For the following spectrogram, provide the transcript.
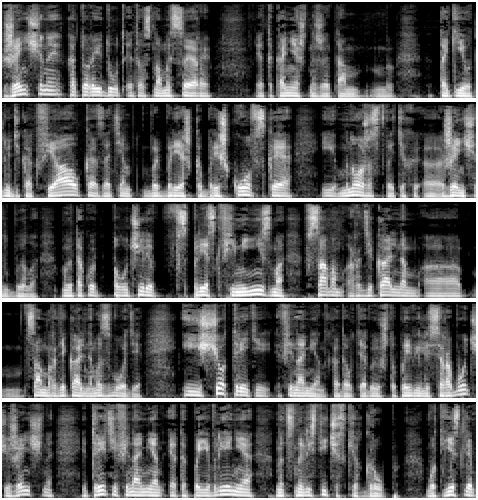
женщины, которые идут, это в основном эсеры. Это, конечно же, там такие вот люди, как Фиалка, затем Брешка, Брешковская, и множество этих э, женщин было. Мы такой получили всплеск феминизма в самом радикальном, э, в самом радикальном изводе. И еще третий феномен, когда вот я говорю, что появились рабочие, женщины, и третий феномен — это появление националистических групп. Вот если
